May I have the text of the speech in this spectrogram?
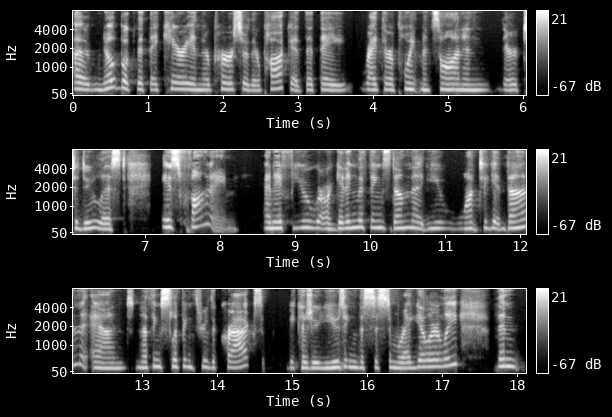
a notebook that they carry in their purse or their pocket that they write their appointments on and their to-do list is fine. And if you are getting the things done that you want to get done and nothing's slipping through the cracks because you're using the system regularly, then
